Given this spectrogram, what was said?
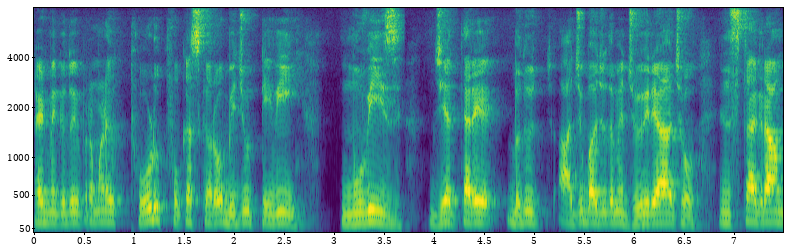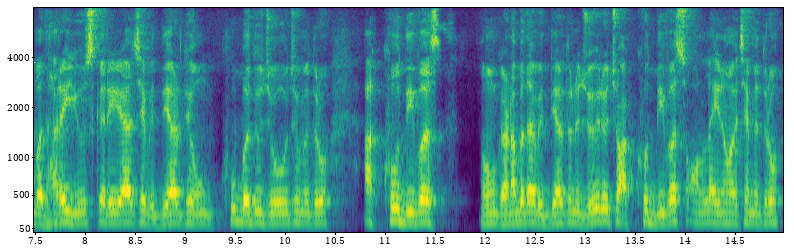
રાઈટ મેં કીધું એ પ્રમાણે થોડુંક ફોકસ કરો. બીજું ટીવી મૂવીઝ જે અત્યારે બધું આજુબાજુ તમે જોઈ રહ્યા છો ઇન્સ્ટાગ્રામ વધારે યુઝ કરી રહ્યા છે. વિદ્યાર્થીઓ, હું ખૂબ બધું જોઉં છું મિત્રો. આખો દિવસ હું ઘણા બધા વિદ્યાર્થીઓને જોઈ રહ્યો છું. આખો દિવસ ઓનલાઈન હોય છે મિત્રો.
